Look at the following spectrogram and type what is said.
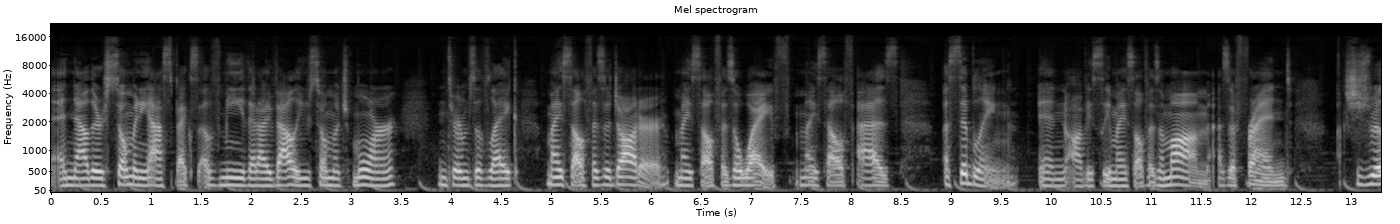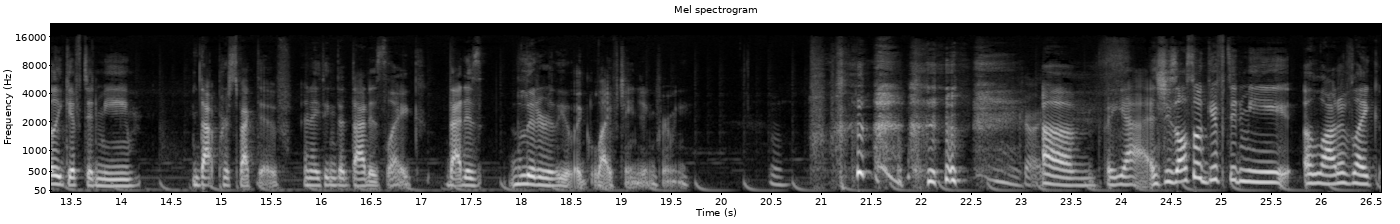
And now there's so many aspects of me that I value so much more in terms of like myself as a daughter, myself as a wife, myself as a sibling, and obviously myself as a mom, as a friend. She's really gifted me that perspective. And I think that that is like, that is literally like life changing for me. Um, but yeah, and she's also gifted me a lot of like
